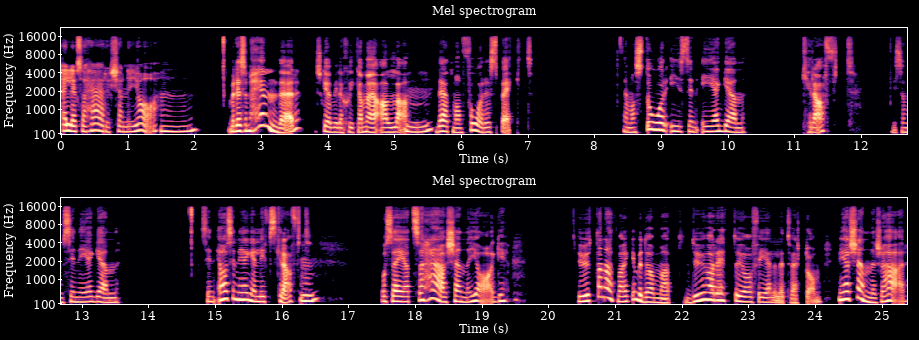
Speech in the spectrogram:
Eller så här känner jag. Mm. Men det som händer, skulle jag vilja skicka med alla, Mm. det är att man får respekt. När man står i sin egen kraft, liksom sin egen, sin, ja, sin egen livskraft Mm. och säger att så här känner jag. Utan att varken bedöma att du har rätt och jag har fel eller tvärtom. Men jag känner så här.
